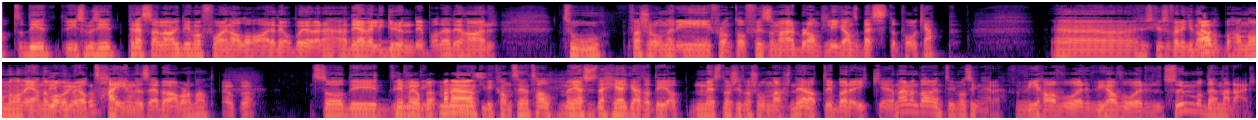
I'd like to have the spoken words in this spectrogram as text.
at de, de som sier, pressa lag de må få inn alle og har en jobb å gjøre. De er veldig grundige på det. De har to personer i front office som er blant ligaens beste på cap. Uh, Jeg husker selvfølgelig ikke navnet Ja. på han nå, men han ene var vel med å tegne CBA, blant annet. Så de, de, De må jobbe, men jeg- de, de kan sine tall. Men jeg syns det er helt greit at, de, at mest når situasjonen er som det er, at de bare ikke Nei, men da venter vi med å signere. Vi har vår, vi har vår sum, og den er der.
